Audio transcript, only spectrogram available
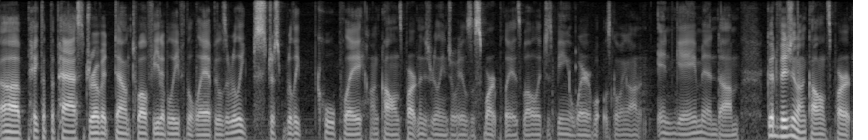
uh, picked up the pass, drove it down 12 feet, I believe, for the layup. It was a really, just really cool play on Collin's part, and I just really enjoyed it. It was a smart play as well, like just being aware of what was going on in game, and um, good vision on Collin's part.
